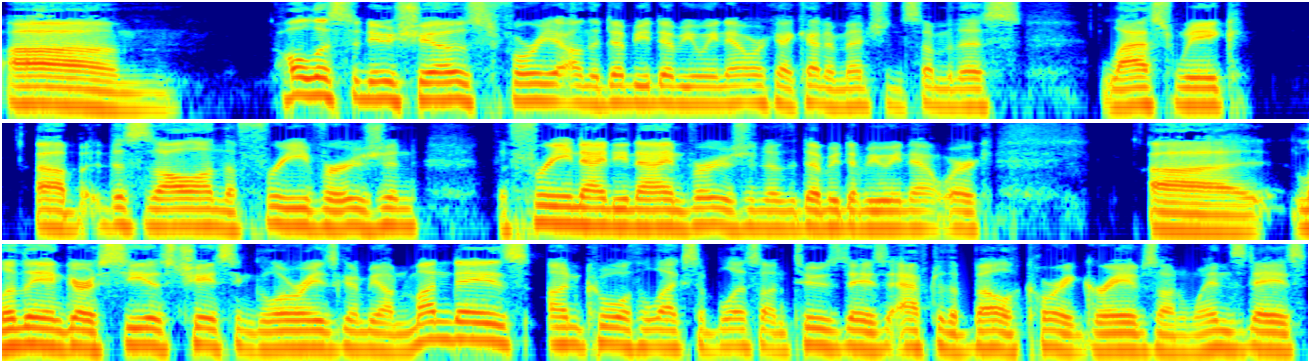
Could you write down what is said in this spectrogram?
Um, whole list of new shows for you on the WWE Network. I kind of mentioned some of this last week, uh, but this is all on the free version, the free 99 version of the WWE Network. Uh, Lillian Garcia's Chasing Glory is going to be on Mondays. Uncool with Alexa Bliss on Tuesdays. After the Bell, Corey Graves on Wednesdays.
